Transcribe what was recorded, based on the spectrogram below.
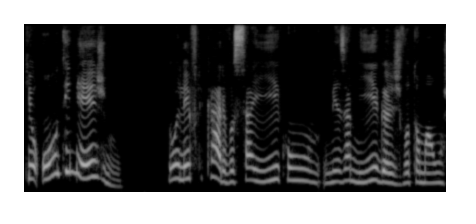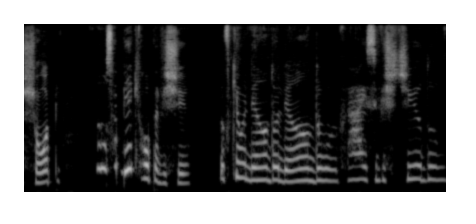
Que eu, ontem mesmo, eu olhei e falei, cara, eu vou sair com minhas amigas, vou tomar um chopp. Eu não sabia que roupa vestir. Eu fiquei olhando, olhando, ah, esse vestido,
